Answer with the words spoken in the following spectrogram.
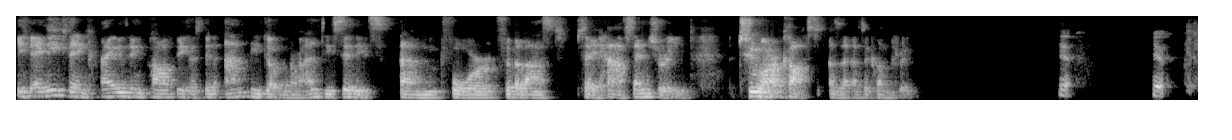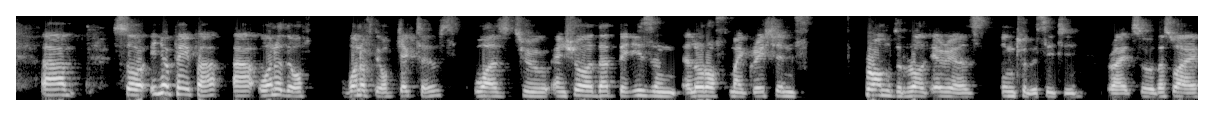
if anything, housing policy has been anti-government or anti-cities um, for for the last say half century, to our cost as a as a country. Yeah, yeah. Um, so in your paper, uh, one of the one of the objectives was to ensure that there isn't a lot of migration from the rural areas into the city, right? So that's why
